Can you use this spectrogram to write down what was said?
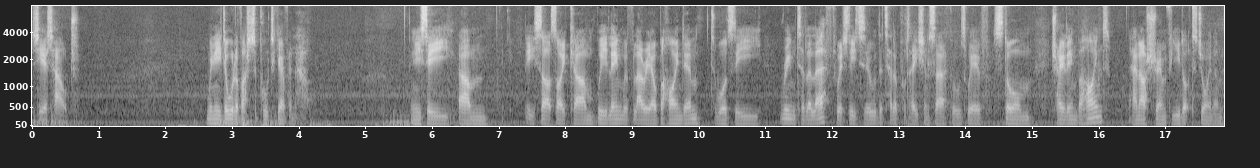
see it out. We need all of us to pull together now. And you see, um, he starts like um, wheeling with Laeral behind him towards the room to the left, which leads to all the teleportation circles with Storm trailing behind and ushering for you lot to join him.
